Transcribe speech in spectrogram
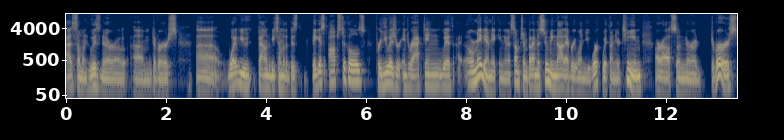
as someone who is neuro um, diverse uh, what have you found to be some of the biz- biggest obstacles for you as you're interacting with or maybe i'm making an assumption but i'm assuming not everyone you work with on your team are also neurodiverse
